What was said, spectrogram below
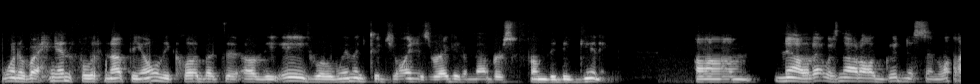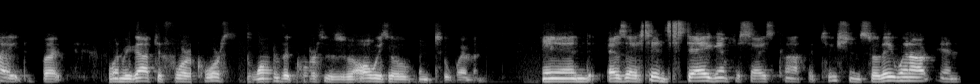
one of a handful, if not the only club at the, of the age where women could join as regular members from the beginning. Um, now, that was not all goodness and light, but when we got to four courses, one of the courses was always open to women. And as I said, Stagg emphasized competition. So they went out and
